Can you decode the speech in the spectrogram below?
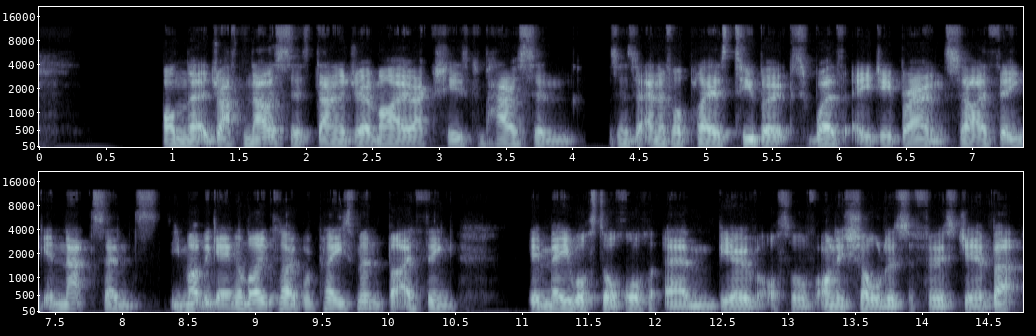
on the draft analysis, Daniel Jeremiah actually his comparison since the NFL players to Burks with AJ Brown. So I think in that sense, you might be getting a like like replacement, but I think it may well still um, be over sort of on his shoulders the first year. But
